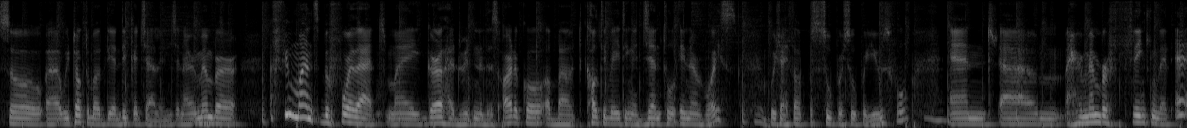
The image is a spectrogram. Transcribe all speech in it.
so uh, we talked about the Andika challenge, and I remember a few months before that, my girl had written this article about cultivating a gentle inner voice, which I thought was super, super useful. And um, I remember thinking that eh,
